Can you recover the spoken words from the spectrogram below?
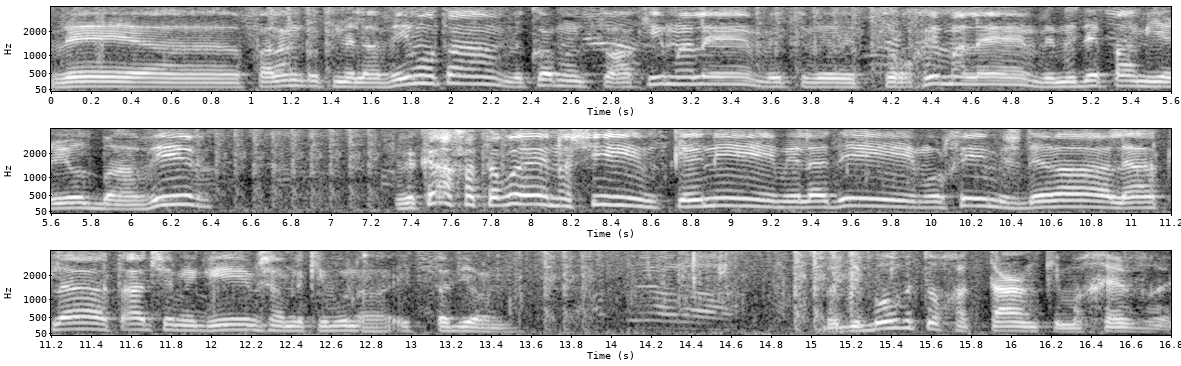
והפלנגות מלווים אותם, וכל הזמן צועקים עליהם, וצורכים עליהם, ומדי פעם יריות באוויר. וככה אתה רואה נשים, זקנים, ילדים, הולכים בשדרה לאט לאט עד שמגיעים שם לכיוון האיצטדיון. בדיבור בתוך הטנק עם החבר'ה,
